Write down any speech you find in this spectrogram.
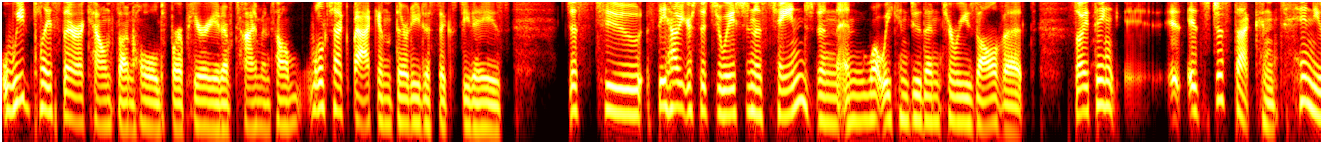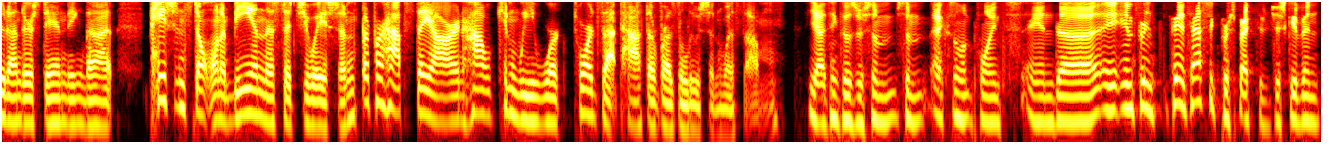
We'd place their accounts on hold for a period of time until we'll check back in 30 to 60 days just to see how your situation has changed and, and what we can do then to resolve it. So I think it, it's just that continued understanding that patients don't want to be in this situation, but perhaps they are, and how can we work towards that path of resolution with them? Yeah, I think those are some some excellent points and uh, and fantastic perspective, just given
